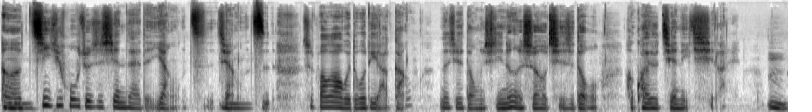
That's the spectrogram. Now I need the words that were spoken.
呃，几乎就是现在的样子，这样子是包括维多利亚港那些东西，那个时候其实都很快就建立起来。嗯，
